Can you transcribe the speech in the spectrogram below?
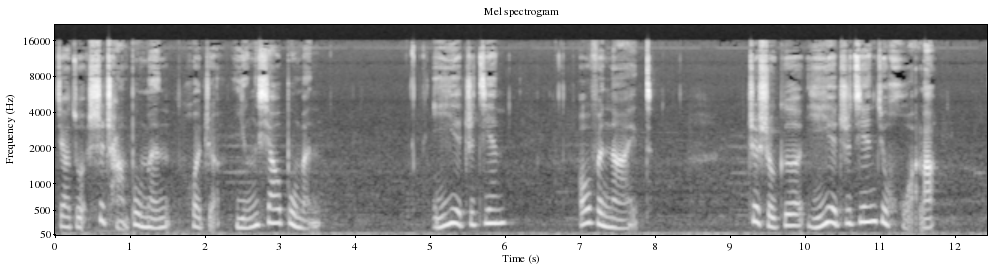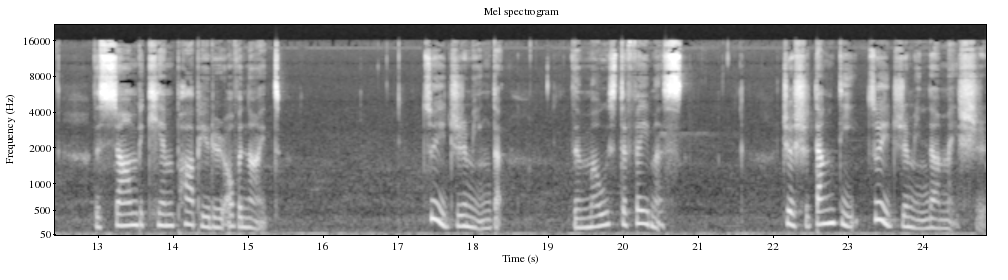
叫做市场部门或者营销部门。一夜之间，overnight，这首歌一夜之间就火了。The song became popular overnight。最知名的，the most famous，这是当地最知名的美食。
